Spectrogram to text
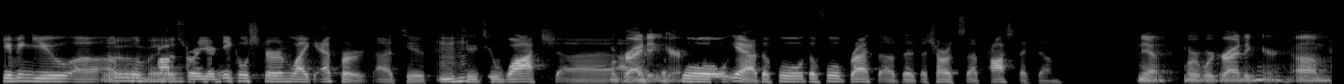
giving you uh, a oh, full props for your Nico Sturm like effort uh, to mm-hmm. to to watch. Uh, We're grinding the, the here. Full, yeah, the full the full breadth of the the Sharks uh, prospectdom. Yeah, we're we're grinding here. Um,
